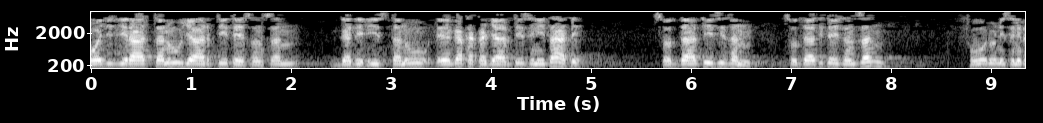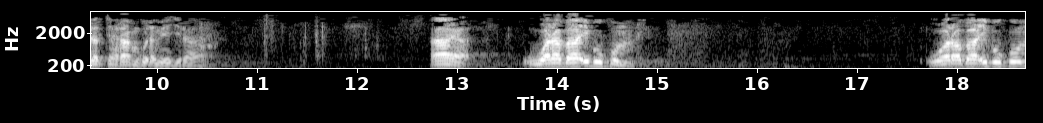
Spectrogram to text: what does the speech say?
waji jiraattanuu jaartii teessan san gadi dhiistanuu eega takka jaartii isinii taate soddaatii isiisan soddaatii teessan san fuudhuun isinirratti haraam godhamee jira aya warabaa'ibukum warabaa'ibukum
